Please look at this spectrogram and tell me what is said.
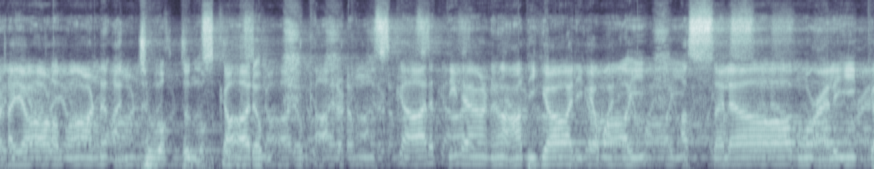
അടയാളമാണ് അഞ്ചു വക്ത് നിസ്കാരം. കാരണം നിസ്കാരത്തിലാണ് ആധികാരികമായി? അസ്സലാമു അലൈക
